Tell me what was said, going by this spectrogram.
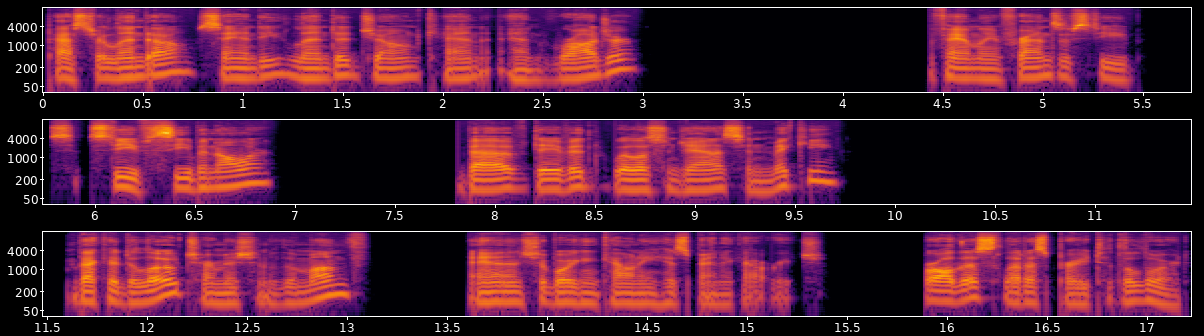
Pastor Lindo, Sandy, Linda, Joan, Ken, and Roger, the family and friends of Steve, Steve Siebenoller, Bev, David, Willis, and Janice, and Mickey, Becca Deloach, our mission of the month, and Sheboygan County Hispanic Outreach. For all this, let us pray to the Lord.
